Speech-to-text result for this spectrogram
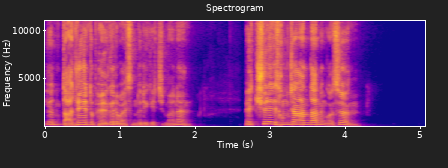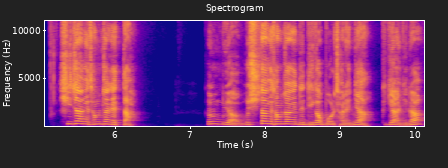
이건 나중에 또 별개로 말씀드리겠지만은 매출액이 성장한다는 것은 시장이 성장했다. 그럼 야, 뭐 시장이 성장했는데 네가 뭘 잘했냐? 그게 아니라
